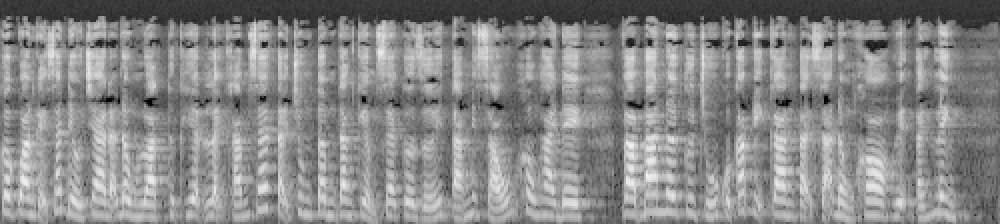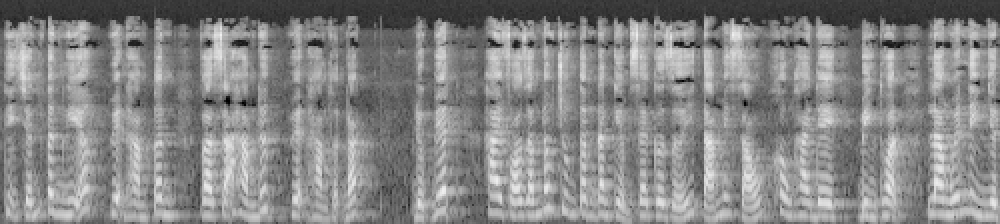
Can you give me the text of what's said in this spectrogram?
Cơ quan Cảnh sát điều tra đã đồng loạt thực hiện lệnh khám xét tại Trung tâm đăng kiểm xe cơ giới 8602D và ba nơi cư trú của các bị can tại xã Đồng Kho, huyện Tánh Linh, thị trấn Tân Nghĩa, huyện Hàm Tân và xã Hàm Đức, huyện Hàm Thuận Bắc. Được biết, hai phó giám đốc trung tâm đăng kiểm xe cơ giới 8602D Bình Thuận là Nguyễn Đình Nhật,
